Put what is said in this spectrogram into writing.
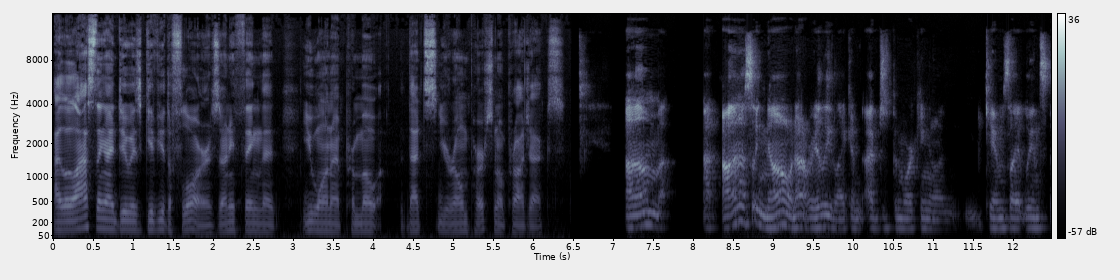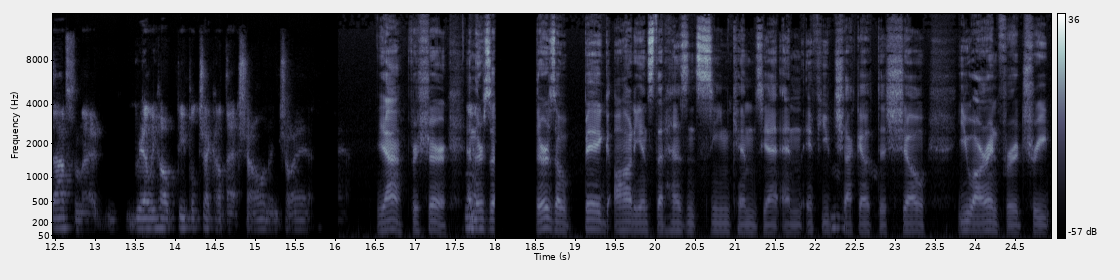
I, the last thing I do is give you the floor. Is there anything that you want to promote? That's your own personal projects. Um, honestly, no, not really. Like i have just been working on Kim's lately and stuff, and I really hope people check out that show and enjoy it. Yeah, for sure. Yeah. And there's a there's a big audience that hasn't seen Kim's yet, and if you mm-hmm. check out this show, you are in for a treat.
